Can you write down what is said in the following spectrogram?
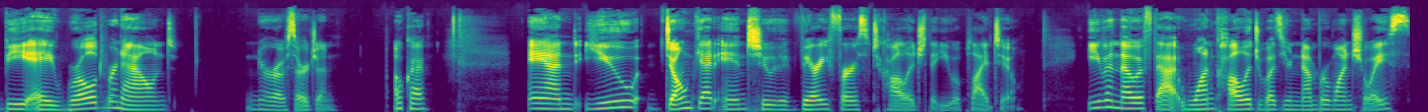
be a world renowned neurosurgeon, okay, and you don't get into the very first college that you applied to. Even though if that one college was your number one choice,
